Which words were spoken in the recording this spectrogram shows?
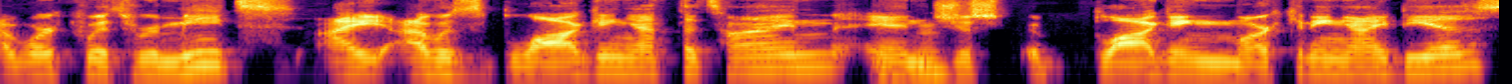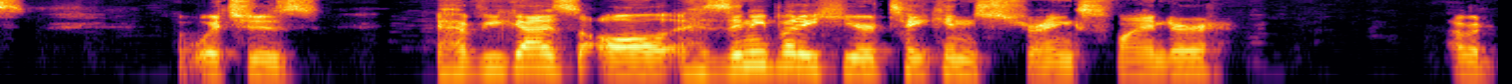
I, worked with ramit I, I was blogging at the time and mm-hmm. just blogging marketing ideas which is have you guys all has anybody here taken strengths finder? I would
